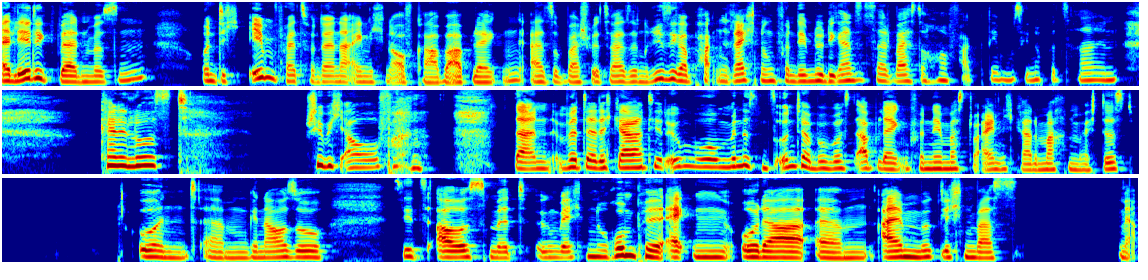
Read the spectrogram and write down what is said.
erledigt werden müssen und dich ebenfalls von deiner eigentlichen Aufgabe ablenken. Also beispielsweise ein riesiger Packen Rechnung, von dem du die ganze Zeit weißt, oh fuck, den muss ich noch bezahlen. Keine Lust, schiebe ich auf. Dann wird er dich garantiert irgendwo mindestens unterbewusst ablenken von dem, was du eigentlich gerade machen möchtest. Und ähm, genauso sieht's aus mit irgendwelchen Rumpelecken oder ähm, allem Möglichen, was ja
